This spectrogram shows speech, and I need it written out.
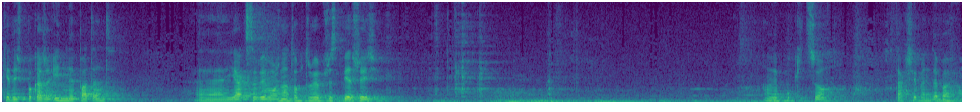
Kiedyś pokażę inny patent, jak sobie można to trochę przyspieszyć. Ale póki co tak się będę bawił.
